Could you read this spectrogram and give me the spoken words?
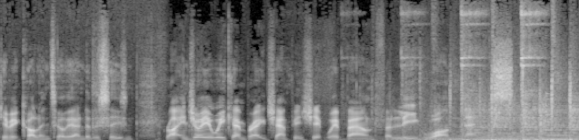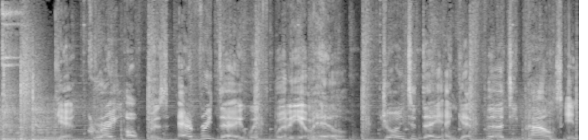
Give it Colin till the end of the season. Right, enjoy your weekend break championship. We're bound for League One next. Get great offers every day with William Hill. Join today and get £30 in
